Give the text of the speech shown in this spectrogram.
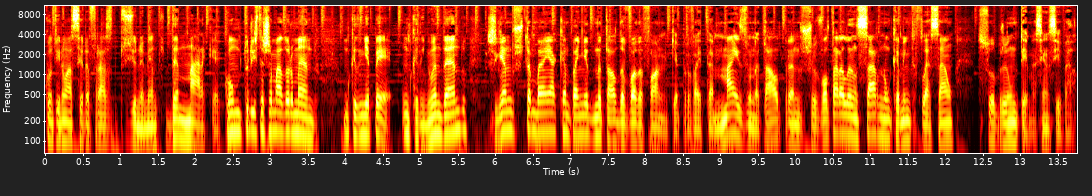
Continua a ser a frase de posicionamento da marca. Com um motorista chamado Armando, um bocadinho a pé, um bocadinho andando, chegamos também à campanha de Natal da Vodafone, que aproveita mais o Natal para nos voltar a lançar num caminho de reflexão sobre um tema sensível.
